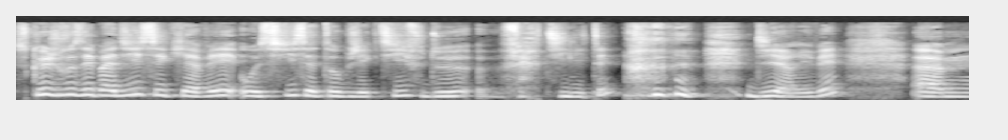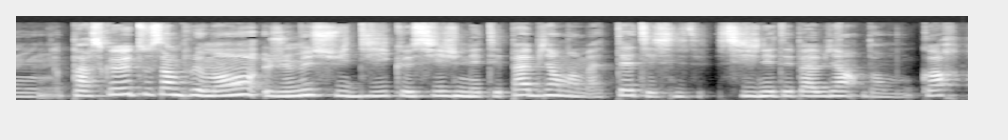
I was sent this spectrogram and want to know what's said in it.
Ce que je vous ai pas dit, c'est qu'il y avait aussi cet objectif de euh, fertilité, d'y arriver, euh, parce que tout simplement, je me suis dit que si je n'étais pas bien dans ma tête et si je n'étais pas bien dans mon corps,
